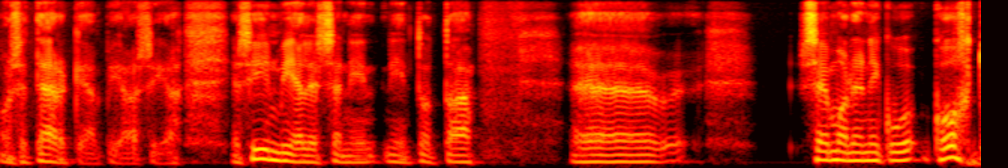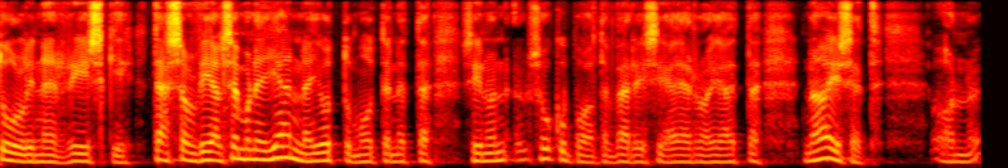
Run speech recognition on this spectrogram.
on se tärkeämpi asia. Ja siinä mielessä niin, niin tota, öö, semmoinen niin kohtuullinen riski. Tässä on vielä semmoinen jännä juttu muuten, että siinä on sukupuolten värisiä eroja, että naiset on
